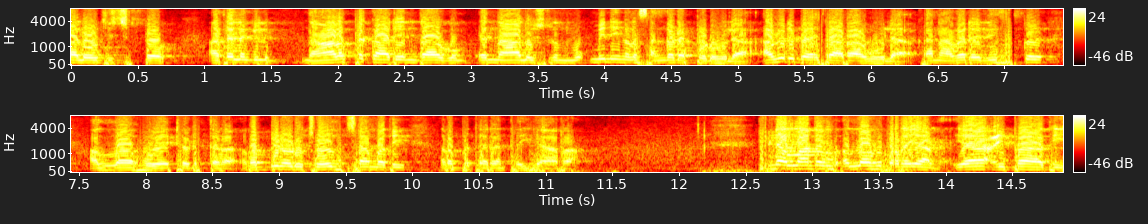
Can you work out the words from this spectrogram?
ആലോചിച്ചിട്ടോ അതല്ലെങ്കിൽ നാളത്തെ കാര്യം എന്താകും എന്നാലോചിച്ചിട്ട് മുഅ്മിനീങ്ങൾ സങ്കടപ്പെടൂല. അവർ ബേജാറാവൂല. കാരണം അവരെ റിസ്ക് അള്ളാഹു ഏറ്റെടുത്തതാണ് റബ്ബിനോട് ചോദിച്ചാൽ മതി റബ്ബ് തരാൻ തയ്യാറാണ് പിന്നെ അള്ളാഹു അള്ളാഹു പറയാണ് യാ ഇബാദി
